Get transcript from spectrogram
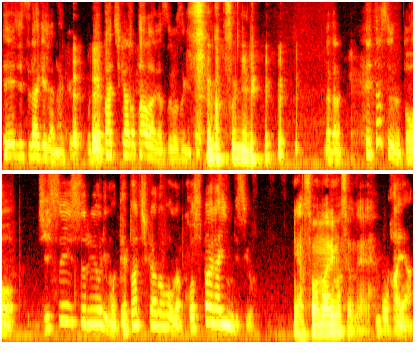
平日だけじゃなくデパ地下のパワーがすごすぎてすごすぎる。だから下手すると自炊するよりもデパ地下の方がコスパがいいんですよいや、そうなりますよね。もはや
